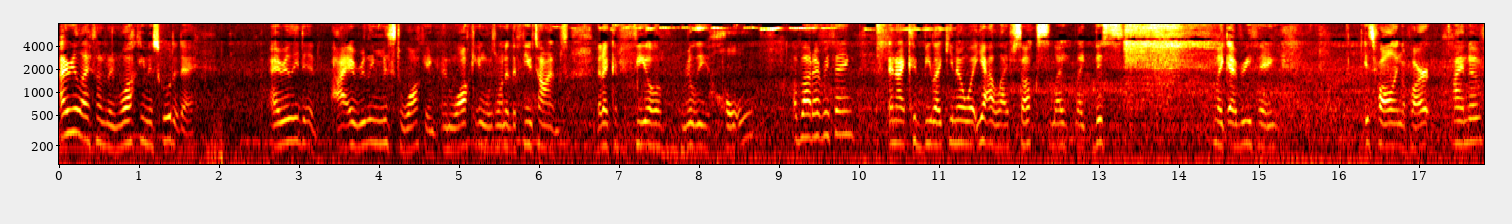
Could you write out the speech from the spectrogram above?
I realized something walking to school today. I really did. I really missed walking, and walking was one of the few times that I could feel really whole about everything, and I could be like, you know what? Yeah, life sucks. Like, like this, like everything is falling apart, kind of,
